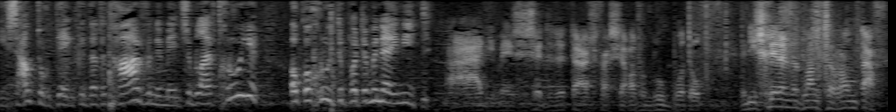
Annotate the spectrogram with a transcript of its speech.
je zou toch denken dat het haar van de mensen blijft groeien. Ook al groeit de portemonnee niet. Ah, die mensen zetten er thuis vast zelf een bloempot op. En die schillen het langs de rand af.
